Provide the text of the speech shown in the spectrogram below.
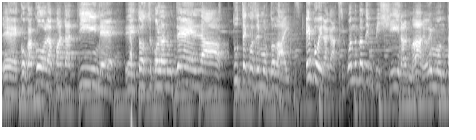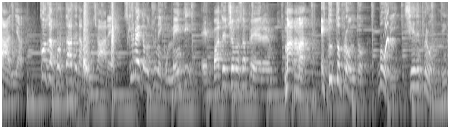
Eh, Coca-Cola, patatine, eh, toast con la Nutella. Tutte cose molto light. E voi ragazzi, quando andate in piscina, al mare o in montagna, cosa portate da mangiare? Scrivetelo giù nei commenti e fatecelo sapere. Mamma, è tutto pronto. Voi siete pronti?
